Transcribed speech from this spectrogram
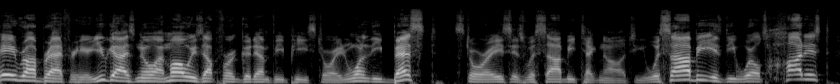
Hey, Rob Bradford here. You guys know I'm always up for a good MVP story, and one of the best stories is Wasabi Technology. Wasabi is the world's hottest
